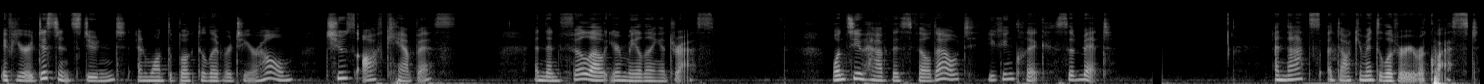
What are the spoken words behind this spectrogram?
If you're a distance student and want the book delivered to your home, choose off campus and then fill out your mailing address. Once you have this filled out, you can click Submit. And that's a document delivery request.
